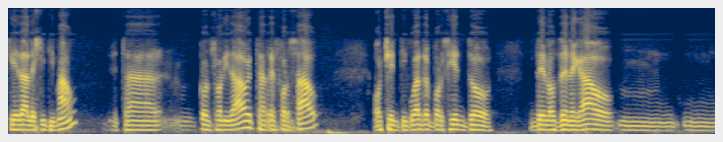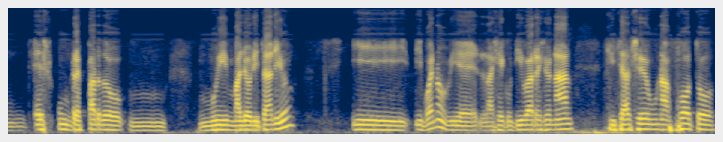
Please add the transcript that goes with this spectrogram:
queda legitimado, está consolidado, está reforzado. 84% de los delegados mm, mm, es un respaldo mm, muy mayoritario. Y, bueno, bien, la ejecutiva regional, si se hace una foto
